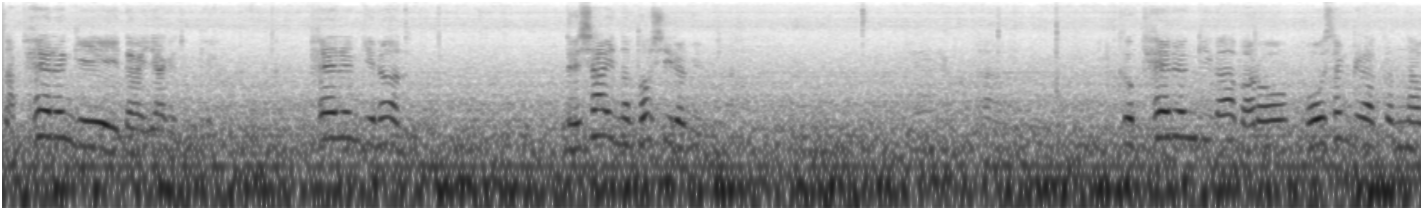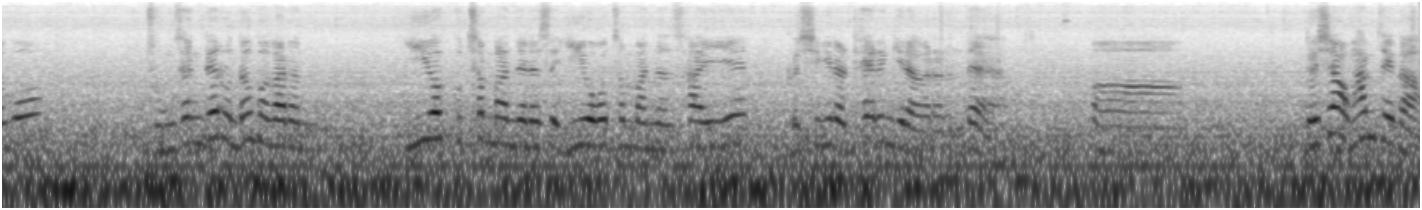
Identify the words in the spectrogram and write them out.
자, 폐렴기 내가 이야기해 줄게요. 폐렴기는 러시아에 있는 도시 이름입니다. 아, 그 폐렴기가 바로 고생대가 끝나고 중생대로 넘어가는 2억 9천만 년에서 2억 5천만 년 사이에 그 시기를 폐렴기라 그러는데 어, 러시아 황제가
